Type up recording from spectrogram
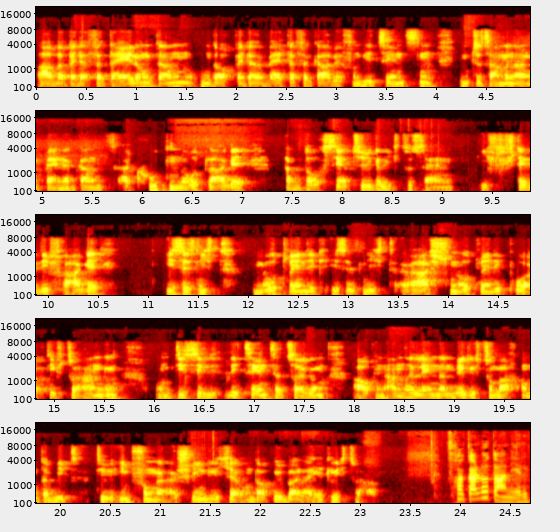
aber bei der Verteilung dann und auch bei der Weitervergabe von Lizenzen im Zusammenhang bei einer ganz akuten Notlage dann doch sehr zögerlich zu sein. Ich stelle die Frage, ist es nicht notwendig, ist es nicht rasch notwendig, proaktiv zu handeln, um diese Lizenzerzeugung auch in anderen Ländern möglich zu machen und damit die Impfungen erschwinglicher und auch überall erhältlich zu haben. Frau Gallo-Daniel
